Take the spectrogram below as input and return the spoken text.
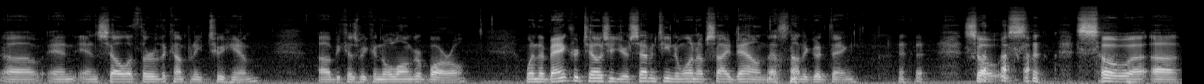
uh, and and sell a third of the company to him uh, because we can no longer borrow. When the banker tells you you're 17 to one upside down, that's not a good thing. so so uh,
